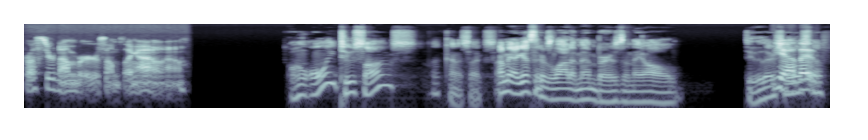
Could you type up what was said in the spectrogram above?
press your number or something. I don't know. O- only two songs? That kind of sucks. I mean, I guess there's a lot of members and they all do their Yeah, solo they- stuff.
